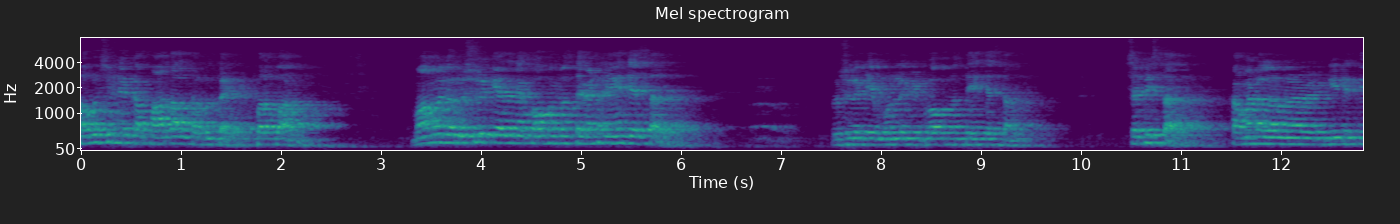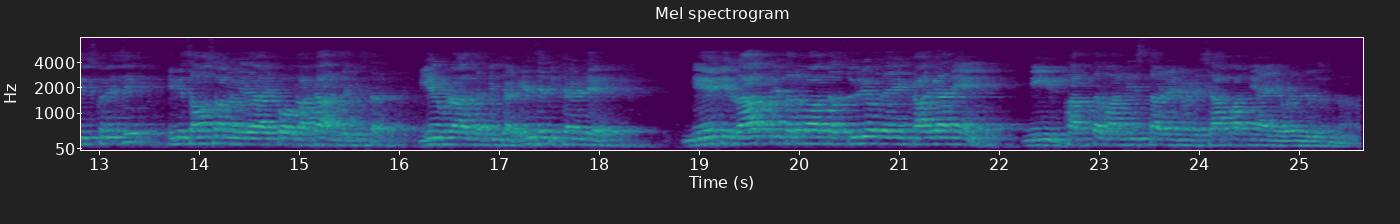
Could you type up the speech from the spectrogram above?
కౌశిని యొక్క పాదాలు తగులుతాయి పొరపాటు మామూలుగా ఋషులకి ఏదైనా కోపం వస్తే వెంటనే ఏం చేస్తారు? ఋషులకి మునులకి కోపం వస్తే ఏం చేస్తాం శపిస్తారు. కమండలంలో నీటిని తీసుకునేసి ఇన్ని సంవత్సరాలు మీద అయిపోగాక అని శపిస్తారు. ఈయన కూడా అలా శపించాడు. ఏం శపించాడంటే నేటి రాత్రి తరువాత సూర్యోదయం కాగానే నీ భర్త మరణిస్తాడనేటువంటి శాపాన్ని ఆయన ఇవ్వడం జరుగుతుందన్న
